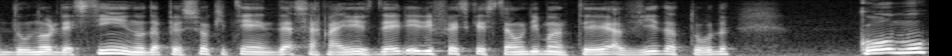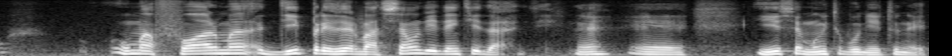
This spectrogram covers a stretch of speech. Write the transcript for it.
do nordestino, da pessoa que tem dessa raiz dele, ele fez questão de manter a vida toda como uma forma de preservação de identidade, né? É, e isso é muito bonito nele.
